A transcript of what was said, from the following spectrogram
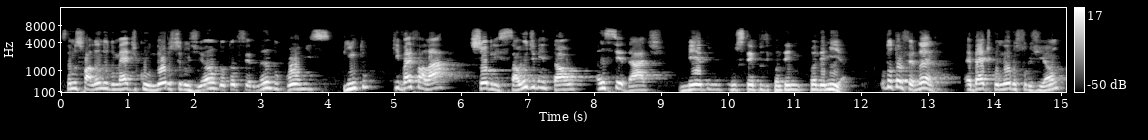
Estamos falando do médico neurocirurgião, Dr. Fernando Gomes Pinto, que vai falar sobre saúde mental, ansiedade, medo nos tempos de pandemia. O Dr. Fernando é médico neurocirurgião,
